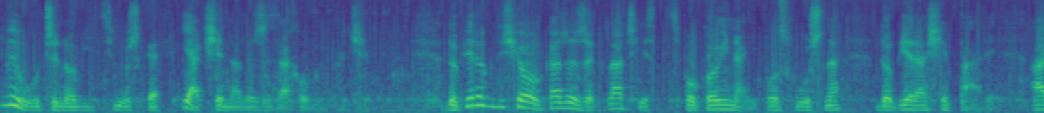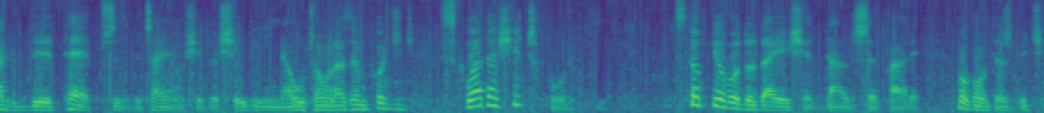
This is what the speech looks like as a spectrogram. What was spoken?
wyuczy nowicjuszkę, jak się należy zachowywać. Dopiero gdy się okaże, że klacz jest spokojna i posłuszna, dobiera się pary, a gdy te przyzwyczają się do siebie i nauczą razem chodzić, składa się czwórki. Stopniowo dodaje się dalsze pary. Mogą też być,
